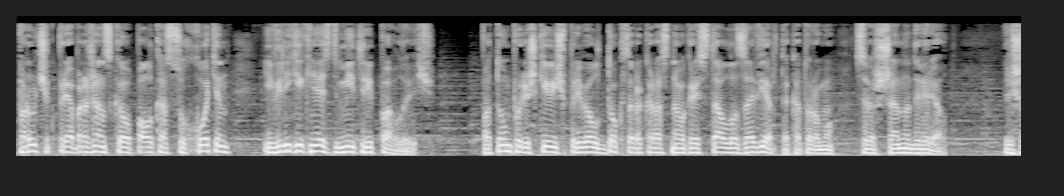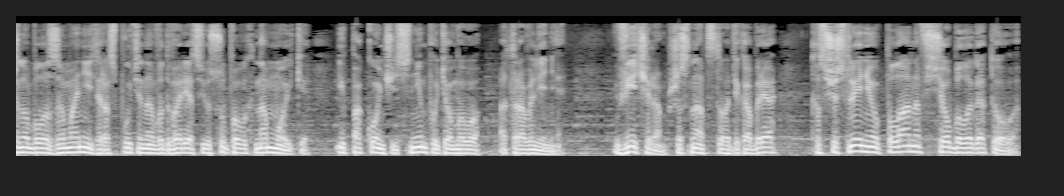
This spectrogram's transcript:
поручик Преображенского полка Сухотин и великий князь Дмитрий Павлович. Потом Пуришкевич привел доктора Красного Креста Лазаверта, которому совершенно доверял. Решено было заманить Распутина во дворец Юсуповых на мойке и покончить с ним путем его отравления. Вечером 16 декабря к осуществлению плана все было готово.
